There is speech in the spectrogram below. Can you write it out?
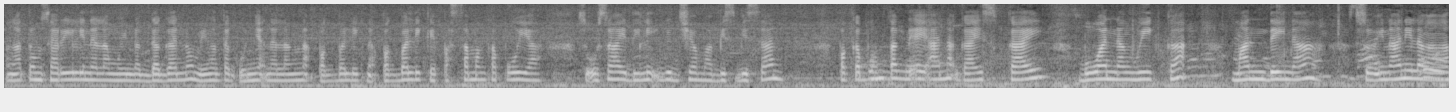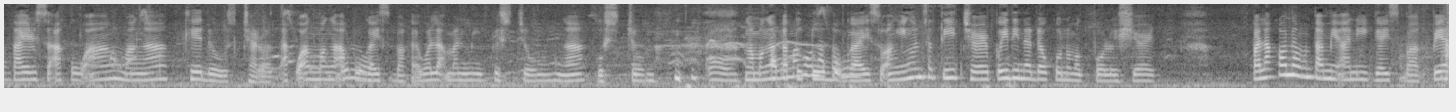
Ang atong sarili na lang mo nagdagan no? Mingon tag unya na lang na pagbalik na pagbalik kay pasamang kapuya. So usahay dili gyud siya mabisbisan pagkabuntag di ay anak guys kay buwan ng wika Monday na. So inani lang ang attire sa ako ang mga kiddos. Charot. Ako ang mga apo guys ba kay wala man may costume nga costume. Oh. nga mga katutubo guys. So ang ingon sa teacher pwede na daw kuno mag polo shirt. Palakaw na unta mi ani guys ba? Pero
